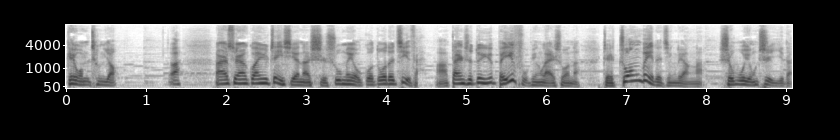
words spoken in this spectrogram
给我们撑腰。对吧？当然，虽然关于这些呢，史书没有过多的记载啊，但是对于北府兵来说呢，这装备的精良啊是毋庸置疑的。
